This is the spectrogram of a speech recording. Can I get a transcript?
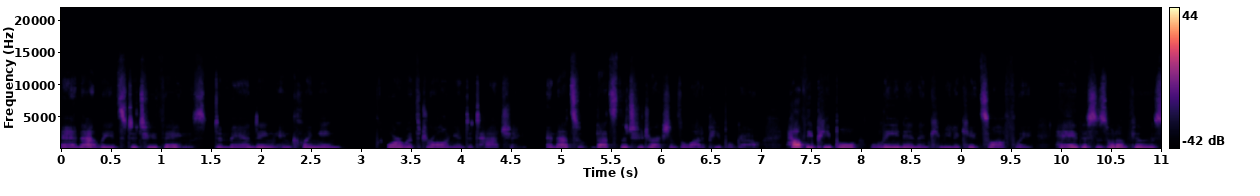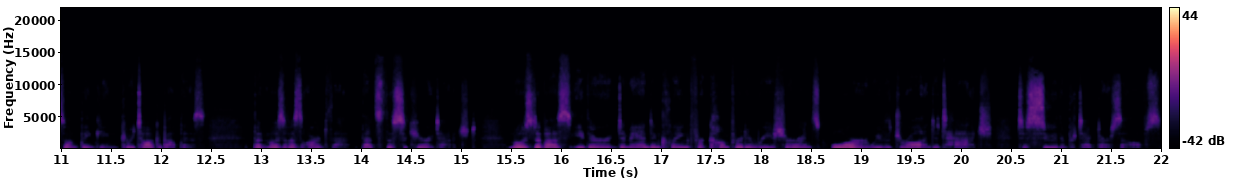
And that leads to two things demanding and clinging, or withdrawing and detaching. And that's that's the two directions a lot of people go. Healthy people lean in and communicate softly. Hey, this is what I'm feeling, this is what I'm thinking. Can we talk about this? But most of us aren't that. That's the secure attached. Most of us either demand and cling for comfort and reassurance, or we withdraw and detach to soothe and protect ourselves.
